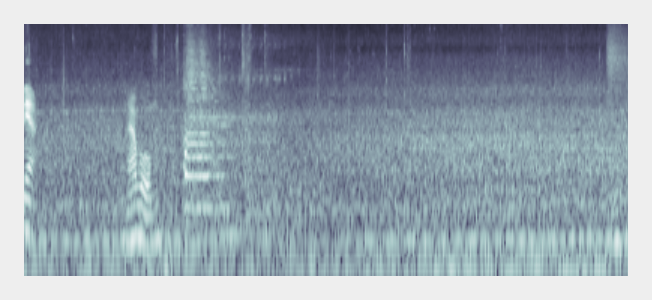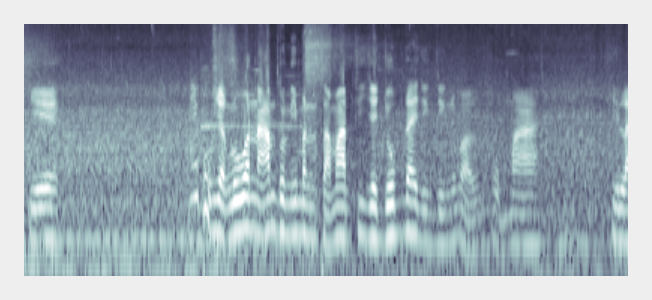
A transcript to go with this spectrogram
เนี่ยนะผมโอเคนี่ผมอยากรู้ว่าน้ำตรงนี้มันสามารถที่จะยุบได้จริง ๆ หรือเปล่าผมมาทีไร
